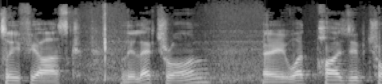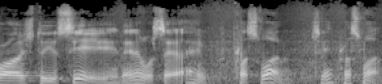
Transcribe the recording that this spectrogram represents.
So if you ask the electron, hey, what positive charge do you see? Then it will say, hey, plus one. See, plus one.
